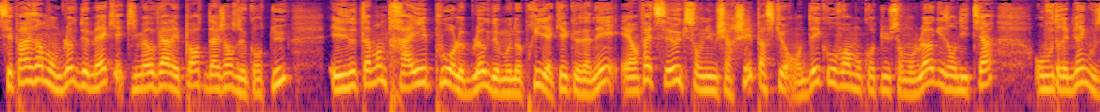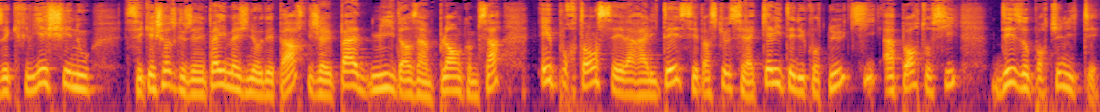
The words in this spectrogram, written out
C'est par exemple mon blog de mec qui m'a ouvert les portes d'agences de contenu et notamment de travailler pour le blog de Monoprix il y a quelques années. Et en fait, c'est eux qui sont venus me chercher parce qu'en découvrant mon contenu sur mon blog, ils ont dit tiens, on voudrait bien que vous écriviez chez nous. C'est quelque chose que je n'avais pas imaginé au départ, que j'avais pas mis dans un plan comme ça. Et pourtant, c'est la réalité, c'est parce que c'est la qualité du contenu qui apporte aussi des opportunités.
